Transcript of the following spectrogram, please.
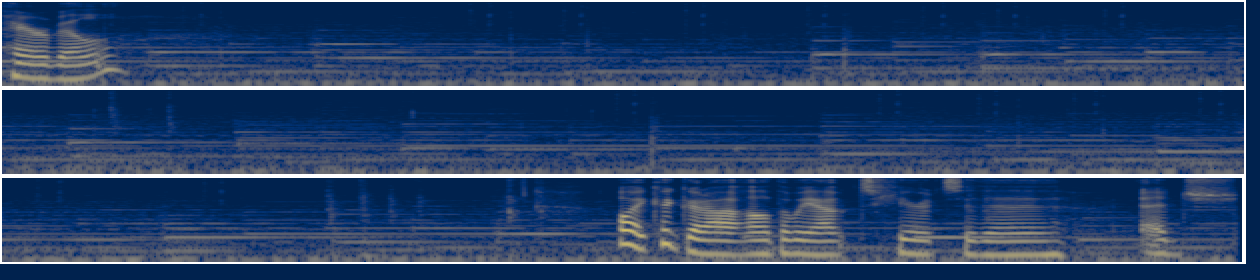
Pearville. Oh, I could go all the way out here to the edge.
